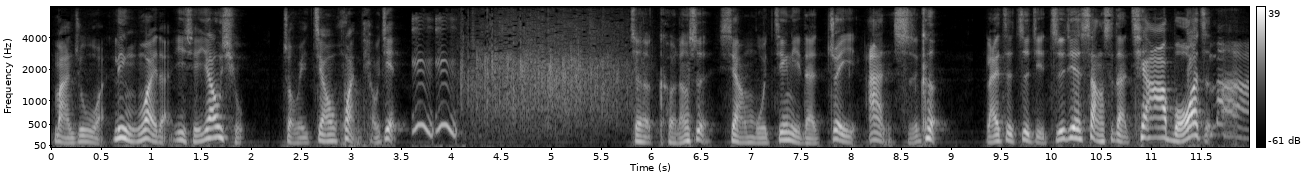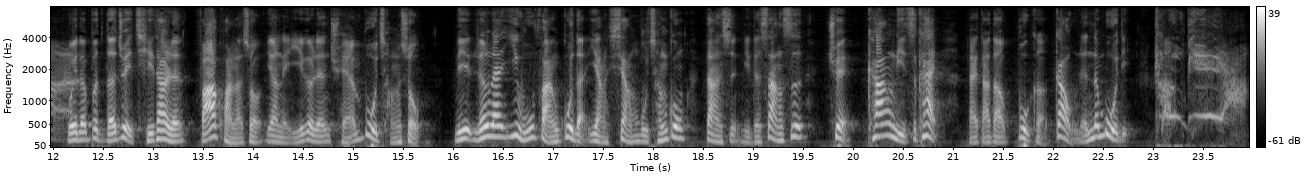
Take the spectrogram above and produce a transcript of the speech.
满足我另外的一些要求，作为交换条件。嗯嗯，这可能是项目经理的最暗时刻，来自自己直接上司的掐脖子。为了不得罪其他人，罚款的时候让你一个人全部承受，你仍然义无反顾的让项目成功，但是你的上司却康你之慨。来达到不可告人的目的，坑爹呀！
